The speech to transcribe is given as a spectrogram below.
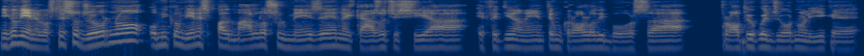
mi conviene lo stesso giorno o mi conviene spalmarlo sul mese nel caso ci sia effettivamente un crollo di borsa proprio quel giorno lì che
